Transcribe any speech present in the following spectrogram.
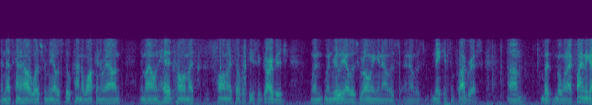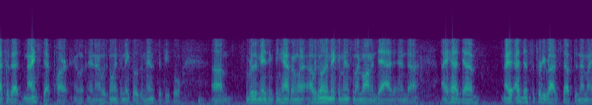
and that's kind of how it was for me. I was still kind of walking around in my own head, calling my calling myself a piece of garbage, when when really I was growing and I was and I was making some progress. Um, but but when I finally got to that nine step part, and, and I was going to make those amends to people, um, a really amazing thing happened. When I was going to make amends to my mom and dad, and uh, I had um, I, I'd done some pretty rotten stuff to them. I,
